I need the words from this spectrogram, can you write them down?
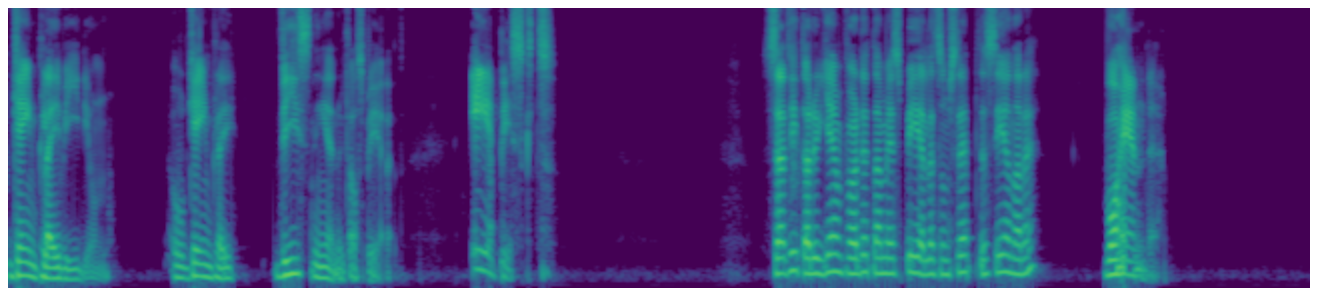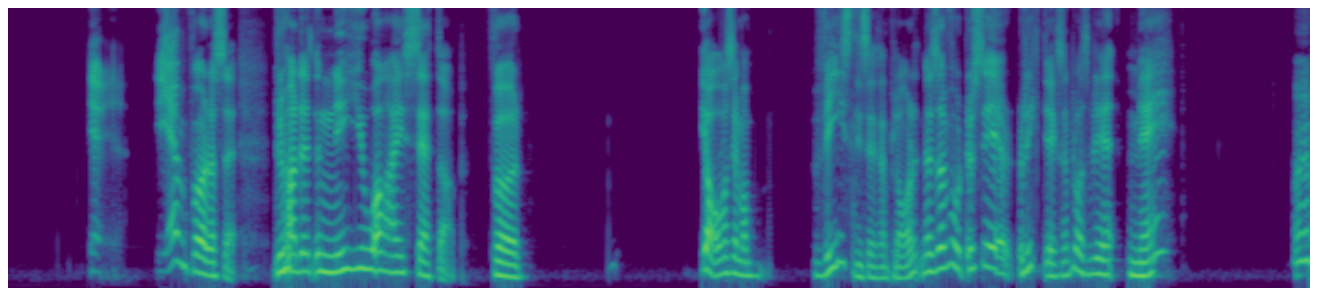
gameplay-videon och gameplay-visningen utav spelet. Episkt! Så tittar du jämför detta med spelet som släpptes senare. Vad hände? Jämförelse. Du hade ett ny UI-setup för ja, vad säger man, visningsexemplaret. Men så fort du ser riktiga exemplar så blir det med. Eh,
